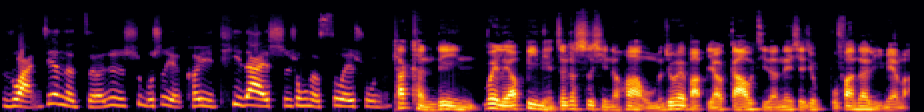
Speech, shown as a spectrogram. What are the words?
软件的择日，是不是也可以替代师兄的四位数呢？他肯定为了要避免这个事情的话，我们就会把比较高级的那些就不放在里面嘛。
